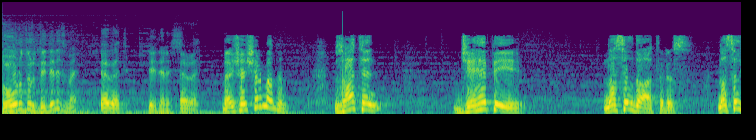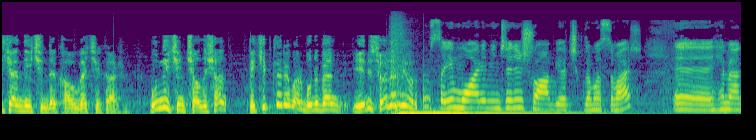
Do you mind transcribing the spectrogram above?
doğrudur dediniz mi? Evet. Dediniz. Evet. Ben şaşırmadım. Zaten CHP'yi nasıl dağıtırız? Nasıl kendi içinde kavga çıkar? Bunun için çalışan ekipleri var. Bunu ben yeni söylemiyorum. Sayın Muharrem İnce'nin şu an bir açıklaması var. Ee, hemen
